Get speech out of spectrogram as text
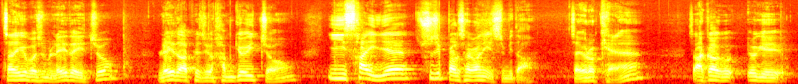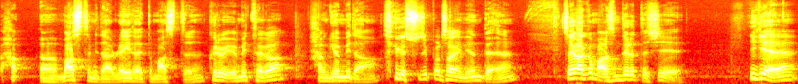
자, 여기 보시면 레이더 있죠? 레이더 앞에 지금 함교 있죠? 이 사이에 수직 발사관이 있습니다. 자, 이렇게. 자, 아까 그 여기 하, 어, 마스트입니다. 레이더 있던 마스트. 그리고 이 밑에가 함교입니다. 이게 수직 발사관이 있는데 제가 아까 말씀드렸듯이 이게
